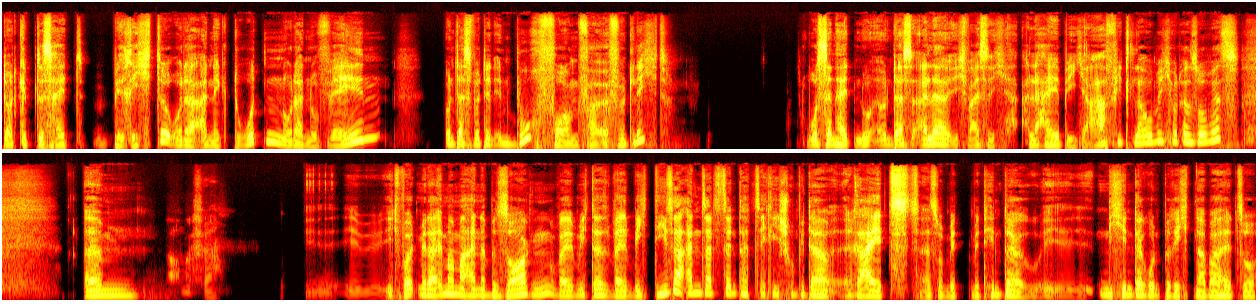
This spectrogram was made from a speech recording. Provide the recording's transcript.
dort gibt es halt Berichte oder Anekdoten oder Novellen und das wird dann in Buchform veröffentlicht. Wo es dann halt nur, und das alle, ich weiß nicht, alle halbe Jahr, glaube ich, oder sowas. Ähm, ungefähr. ich wollte mir da immer mal eine besorgen, weil mich das, weil mich dieser Ansatz dann tatsächlich schon wieder reizt. Also mit, mit Hinter, nicht Hintergrundberichten, aber halt so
